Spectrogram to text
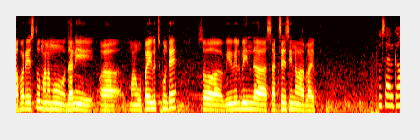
ఆఫర్ చేస్తూ మనము దాన్ని మనం ఉపయోగించుకుంటే so we will be in the success in our life చూసారుగా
